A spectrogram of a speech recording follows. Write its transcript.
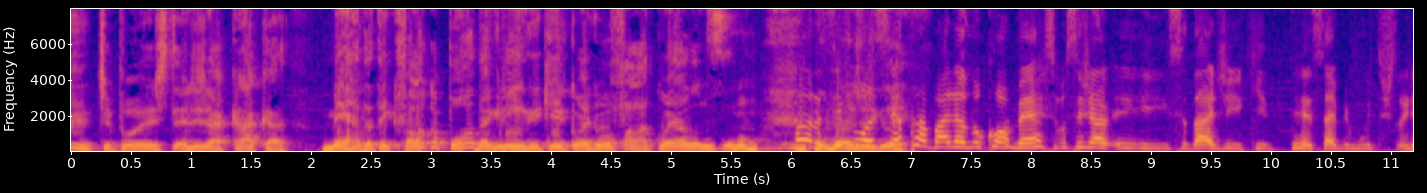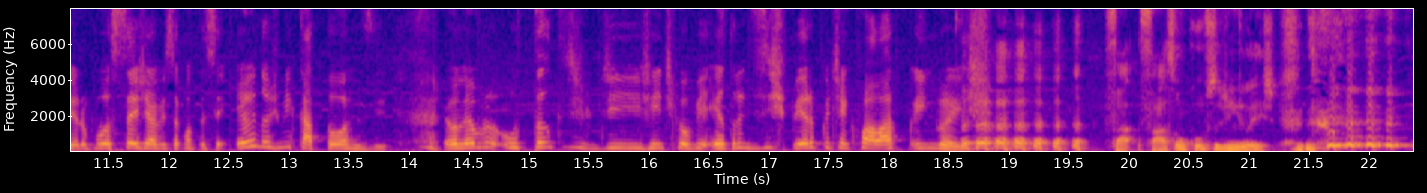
Tipo, eles, eles já, caraca, merda, tem que falar com a porra da gringa aqui. Como é que eu vou falar com ela? Não, não, Mano, não se você trabalha no comércio, você já. em cidade que recebe muito estrangeiro, você já viu isso acontecer. Eu, em 2014. Eu lembro o tanto de, de, gente que eu vi entrando em desespero porque tinha que falar inglês. Fa faça um curso de inglês.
